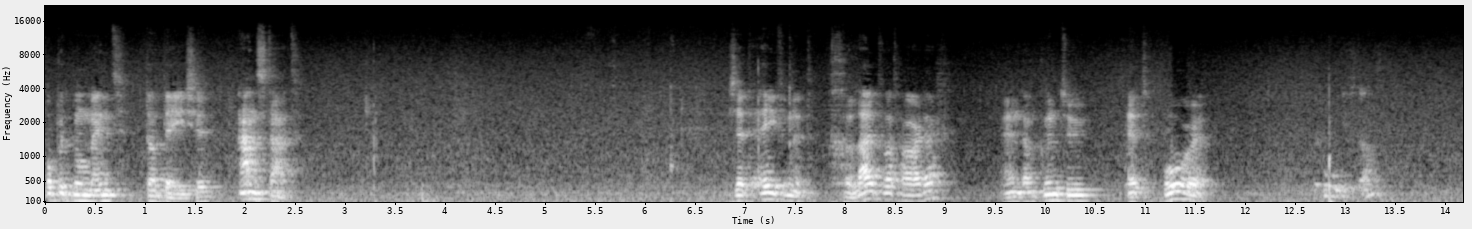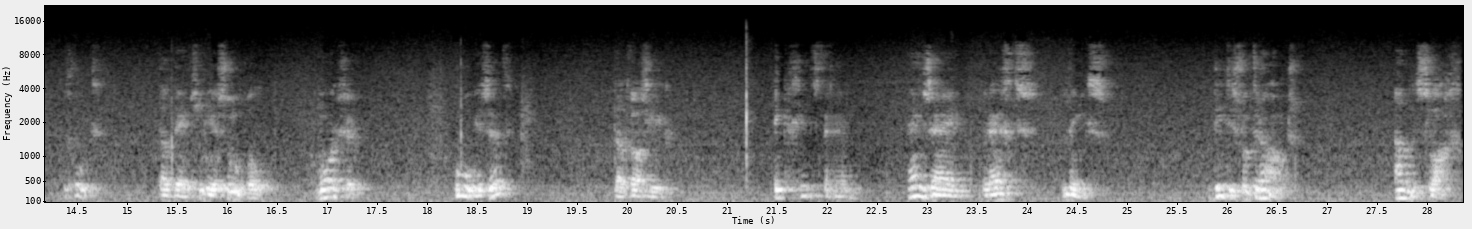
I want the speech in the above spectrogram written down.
op het moment dat deze aanstaat. Zet even het geluid wat harder en dan kunt u het horen. Hoe is dat? Goed, dat deed meneer Soepel. Morgen. Hoe is het? Dat was ik. Ik gidste hem. Hij zei rechts, links. Dit is vertrouwd. Aan de slag.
